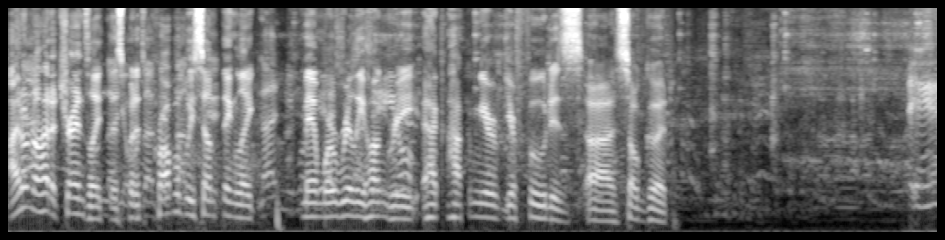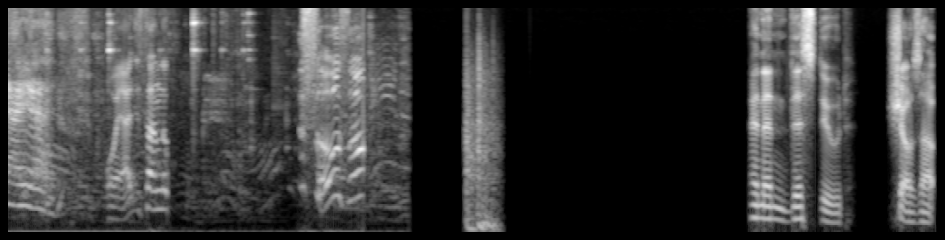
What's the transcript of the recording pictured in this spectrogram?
I don't know how to translate this, but it's probably something like, "Man, we're really hungry. How, how come your your food is uh, so good?" いやいや親父さんのそうそう And then this dude shows up.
